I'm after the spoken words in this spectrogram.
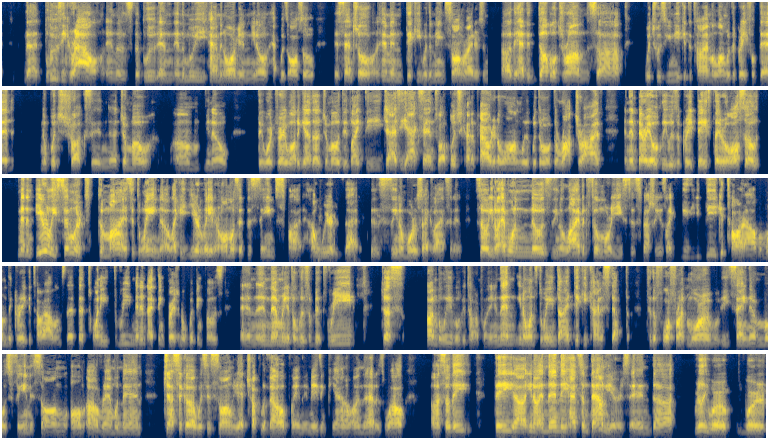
that bluesy growl and those the blue and, and the Moody Hammond organ, you know, was also essential. Him and Dickey were the main songwriters, and uh, they had the double drums, uh, which was unique at the time, along with the Grateful Dead, you know, Butch Trucks and uh, Jaimoe. Um, you know, they worked very well together. Jaimoe did like the jazzy accents, while Butch kind of powered it along with with the, the rock drive. And then Berry Oakley was a great bass player who also met an eerily similar t- demise to Duane uh, like a year later, almost at the same spot. How weird is that? This, you know, motorcycle accident. So, you know, everyone knows, you know, Live at Fillmore East, especially, is like the, the guitar album, one of the great guitar albums. That, that 23 minute, I think, version of Whipping Post, and in memory of Elizabeth Reed. Just unbelievable guitar playing. And then, you know, once Duane died, Dickey kind of stepped to the forefront more. He sang their most famous song, All uh, Ramblin' Man. Jessica was his song. You had Chuck Leavell playing the amazing piano on that as well. Uh, so they, they, uh, you know, and then they had some down years and uh, really were were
